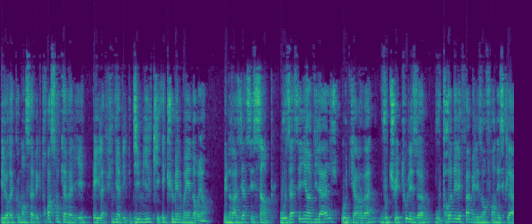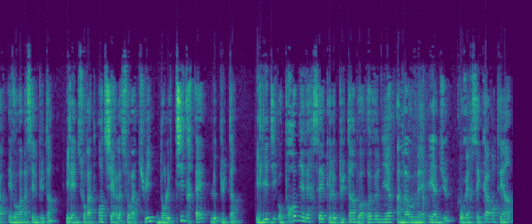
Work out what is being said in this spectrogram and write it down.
il aurait commencé avec 300 cavaliers et il a fini avec 10 000 qui écumaient le Moyen-Orient. Une razzia, c'est simple. Vous asseyez un village ou une caravane, vous tuez tous les hommes, vous prenez les femmes et les enfants en esclaves et vous ramassez le butin. Il y a une sourate entière, la sourate 8, dont le titre est le butin. Il y est dit au premier verset que le butin doit revenir à Mahomet et à Dieu. Au verset 41,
